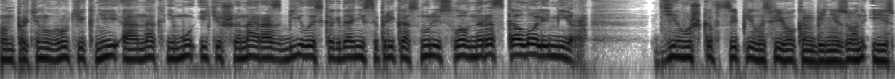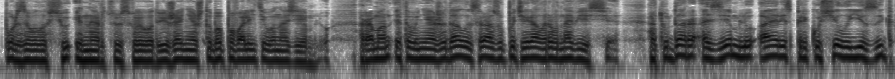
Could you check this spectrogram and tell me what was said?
он протянул руки к ней, а она к нему, и тишина разбилась, когда они соприкоснулись, словно раскололи мир. Девушка вцепилась в его комбинезон и использовала всю инерцию своего движения, чтобы повалить его на землю. Роман этого не ожидал и сразу потерял равновесие. От удара о землю Айрис прикусила язык,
